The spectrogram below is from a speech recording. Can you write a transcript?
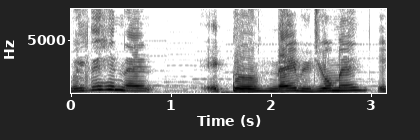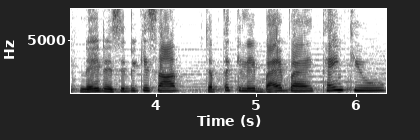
मिलते हैं नए, एक नए वीडियो में, एक नई रेसिपी के साथ। जब तक के लिए बाय बाय थैंक यू।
